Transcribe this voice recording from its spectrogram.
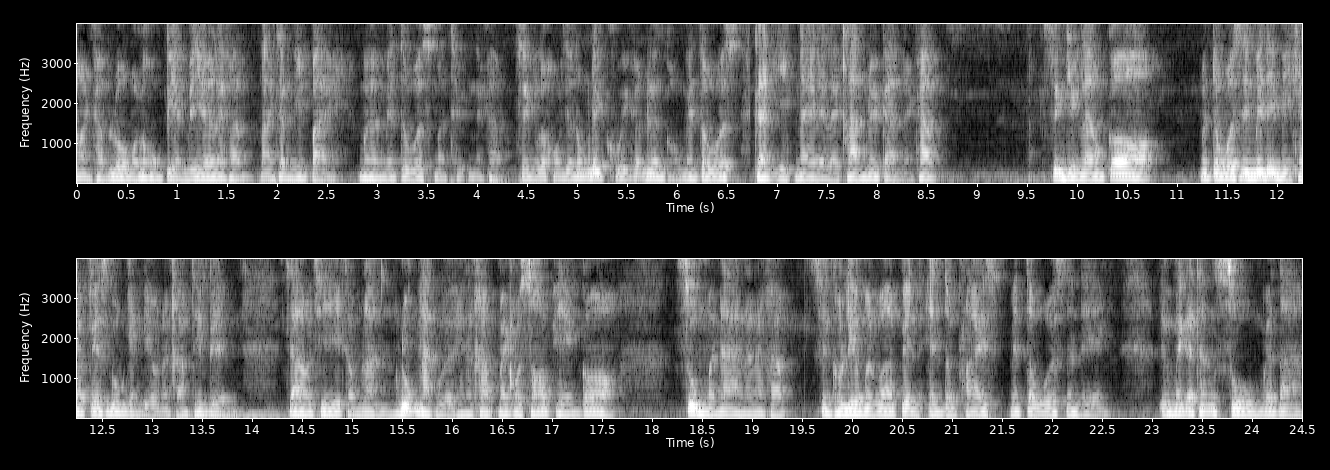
นอนครับ โลกมันก็คงเปลี่ยนไปเยอะเลยครับ หลังจากนี้ไปเมื่อ Metaverse มาถึงนะครับ ซึ่งเราคงจะต้องได้คุยกับเรื่องของ Metaverse กันอีกในหลาย ๆ ครั้งด้วยกันนะครับ ซึ่งจริงแล้วก็ Metaverse นี่ไม่ได้มีแค่ Facebook อย่างเดียวนะครับ ที่เป็นเจ้าที่กำลังลุกหนักเลยนะครับ Microsoft เองก็ซุ่มมานานแล้วนะครับ ซึ่งเขาเรียกมันว่าเป็น Enterprise Metaverse นั่นเอง หรือแม้กระทั่ง Zoom ก็ตาม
